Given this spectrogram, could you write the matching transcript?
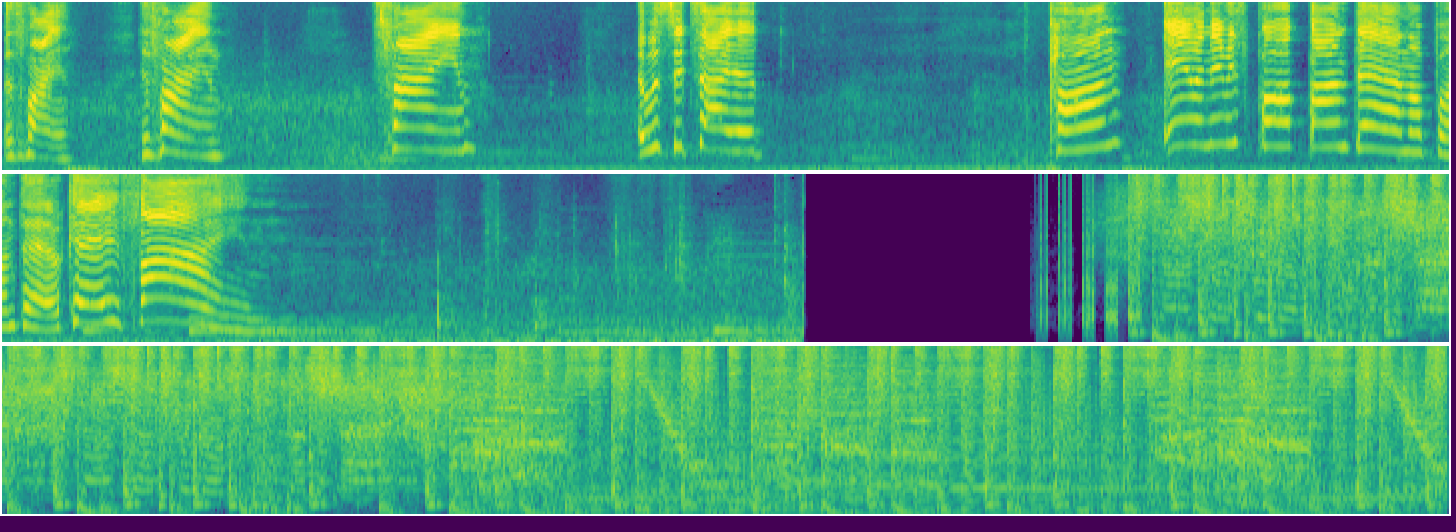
It's fine. It's fine. It's fine. I was too excited. Pawn? Hey, my name is Paw Panther, no Panther, okay? Fine.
